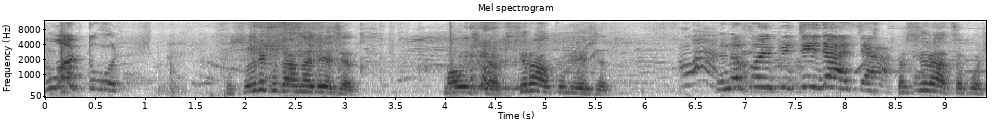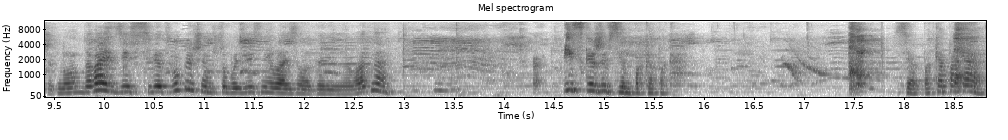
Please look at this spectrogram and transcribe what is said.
Вот тут. Смотри, куда она лезет. Малышка, в стиралку лезет. Она хочет. Постираться хочет. Ну, давай здесь свет выключим, чтобы здесь не лазила Дарина, ладно? И скажи всем пока-пока. Все, пока-пока.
